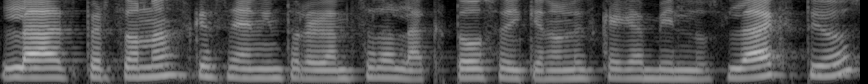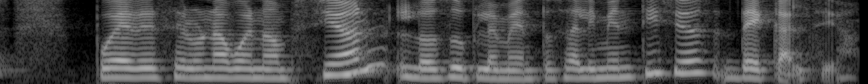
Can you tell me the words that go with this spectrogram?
Las personas que sean intolerantes a la lactosa y que no les caigan bien los lácteos, puede ser una buena opción los suplementos alimenticios de calcio.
